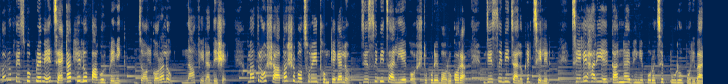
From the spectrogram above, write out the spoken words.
আবারও ফেসবুক প্রেমে ছ্যাঁকা খেলো পাগল প্রেমিক। জল গড়ালো না ফেরার দেশে। মাত্র সাতাশ বছরেই থমকে গেল জেসিবি চালিয়ে কষ্ট করে বড় করা জেসিবি চালকের ছেলের। ছেলে হারিয়ে কান্নায় ভেঙে পড়েছে পুরো পরিবার।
